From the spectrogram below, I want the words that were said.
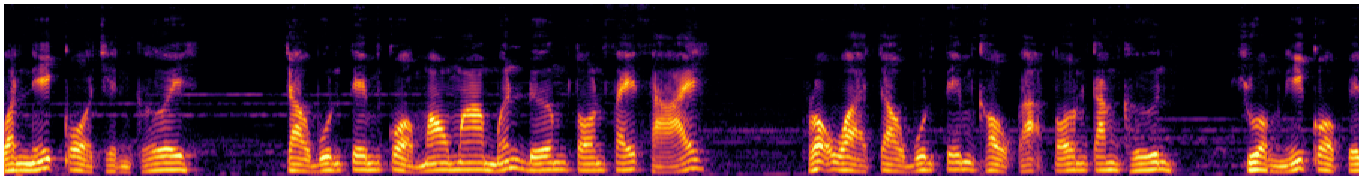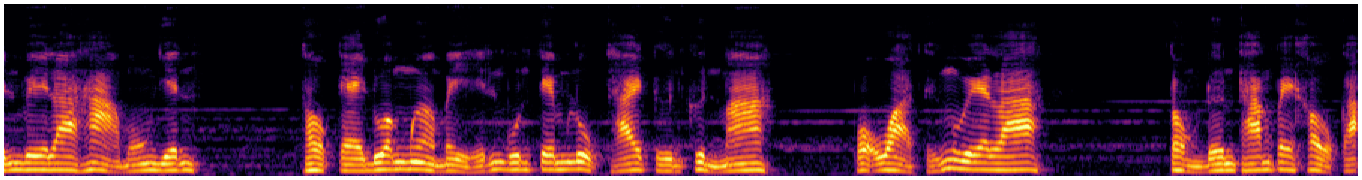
วันนี้ก็เช่นเคย เจ้าบุญเต็มก็เมามาเหมือนเดิมตอนสายสายๆเพราะว่าเจ้าบุญเต็มเข้ากะตอนกลางคืน ช่วงนี้ก็เป็นเวลาห้าโมงเย็น เท่าแก่ดวงเมื่อไม่เห็นบุญเต็มลูกชายตื่นขึ้นมา เพราะว่าถึงเวลาต้องเดินทางไปเข้ากะ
